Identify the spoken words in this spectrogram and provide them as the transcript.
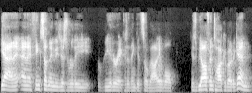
Yeah, and I, and I think something to just really reiterate because I think it's so valuable is we often talk about again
